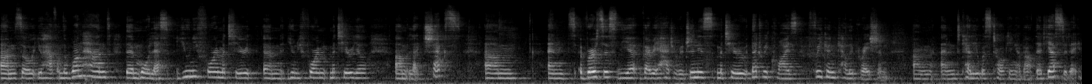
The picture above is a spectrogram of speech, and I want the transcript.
Um, so you have on the one hand the more or less uniform, materi um, uniform material um, like checks um, and versus the very heterogeneous material that requires frequent calibration. Um, and Kelley was talking about that yesterday.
